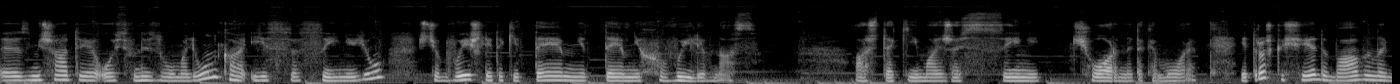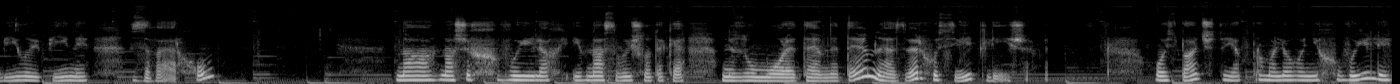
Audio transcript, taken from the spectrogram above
е, змішати ось внизу малюнка із синьою, щоб вийшли такі темні темні хвилі в нас. Аж такі майже сині чорне таке море. І трошки ще додавала білої піни зверху. на наших хвилях, і в нас вийшло таке внизу море темне-темне, а зверху світліше. Ось бачите, як промальовані хвилі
